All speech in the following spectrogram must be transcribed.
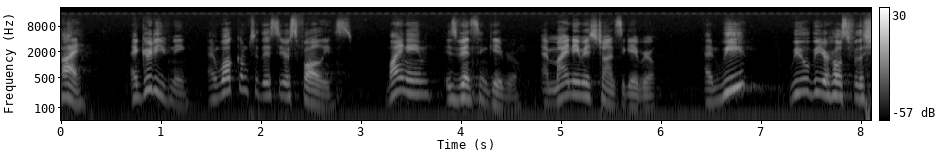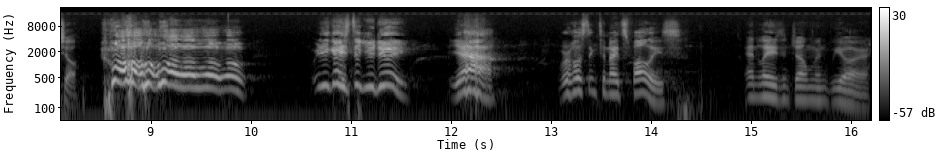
Hi, and good evening, and welcome to this year's Follies. My name is Vincent Gabriel, And my name is Chauncey Gabriel. and we, we will be your hosts for the show. Whoa, whoa, whoa, whoa, whoa, whoa. What do you guys think you're doing? Yeah, we're hosting tonight's Follies. And ladies and gentlemen, we are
